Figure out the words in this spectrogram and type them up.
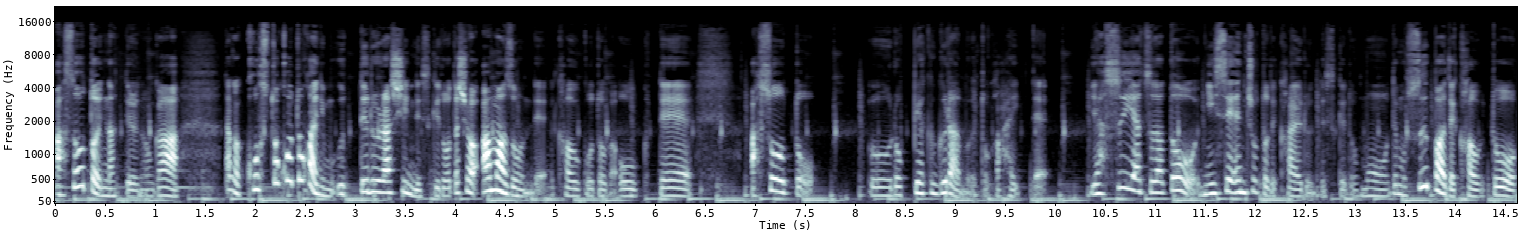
あ、アソートになってるのが、なんかコストコとかにも売ってるらしいんですけど、私はアマゾンで買うことが多くて、アソート 600g とか入って安いやつだと2000円ちょっとで買えるんですけどもでもスーパーで買うと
